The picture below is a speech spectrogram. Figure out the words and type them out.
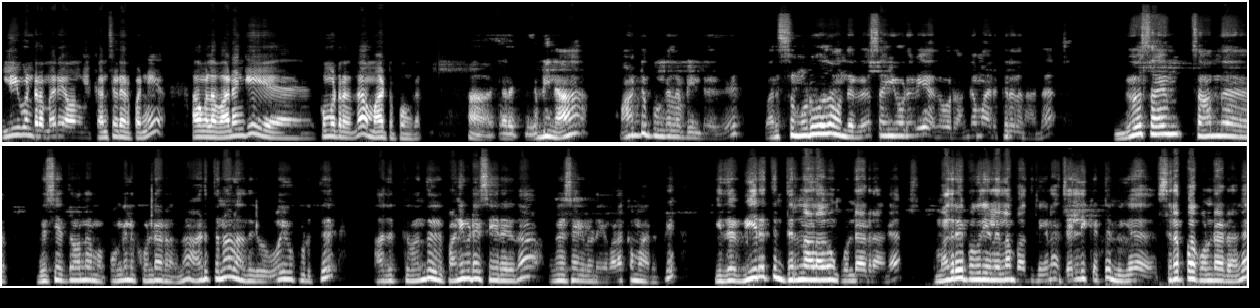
லீவுன்ற மாதிரி அவங்களுக்கு கன்சிடர் பண்ணி அவங்கள வணங்கி கும்பிடுறது தான் மாட்டுப்பொங்கல் கரெக்ட். எப்படின்னா மாட்டுப்பொங்கல் அப்படின்றது வருஷம் முழுவதும் அந்த விவசாயியோடவே அது ஒரு அங்கமா இருக்கிறதுனால விவசாயம் சார்ந்த விஷயத்த வந்து நம்ம பொங்கலுக்கு கொண்டாடுறதுனா அடுத்த நாள் அது ஓய்வு கொடுத்து அதுக்கு வந்து பணிவிடை செய்யறது தான் விவசாயிகளுடைய வழக்கமா இருக்கு. இதை வீரத்தின் திருநாளாகவும் கொண்டாடுறாங்க. மதுரை பகுதிகள் எல்லாம் பார்த்துட்டீங்கன்னா ஜல்லிக்கட்டு மிக சிறப்பாக கொண்டாடுறாங்க.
